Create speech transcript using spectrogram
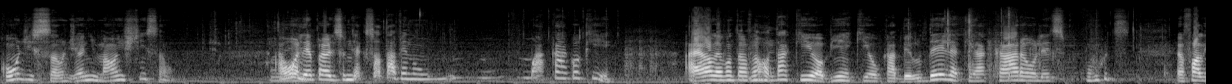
condição de animal em extinção. Aí eu olhei para ela e disse, onde é que só tá vendo um, um macaco aqui? Aí ela levantou e falou, ó, tá aqui, ó, bem aqui ó, o cabelo dele, aqui a cara, eu olhei e disse, putz, Eu falo,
